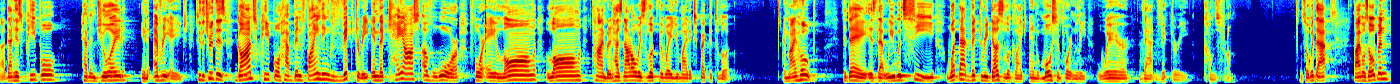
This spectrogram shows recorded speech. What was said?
uh, that his people have enjoyed in every age. See, the truth is, God's people have been finding victory in the chaos of war for a long, long time, but it has not always looked the way you might expect it to look. And my hope today is that we would see what that victory does look like, and most importantly, where that victory comes from. And so, with that, Bible's open.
